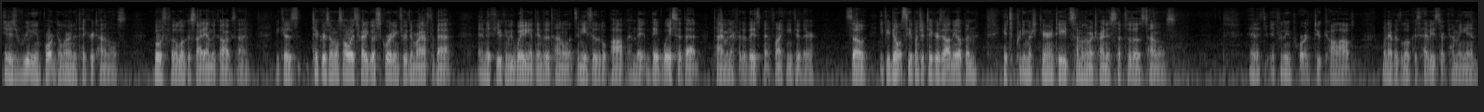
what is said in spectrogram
It is really important to learn the ticker tunnels, both for the Locust side and the COG side, because tickers almost always try to go squirting through them right off the bat, and if you can be waiting at the end of the tunnel, it's an easy little pop, and they, they've wasted that time and effort that they spent flanking through there. So if you don't see a bunch of tickers out in the open, it's pretty much guaranteed some of them are trying to slip through those tunnels. And it's, it's really important to call out whenever the locust heavies start coming in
